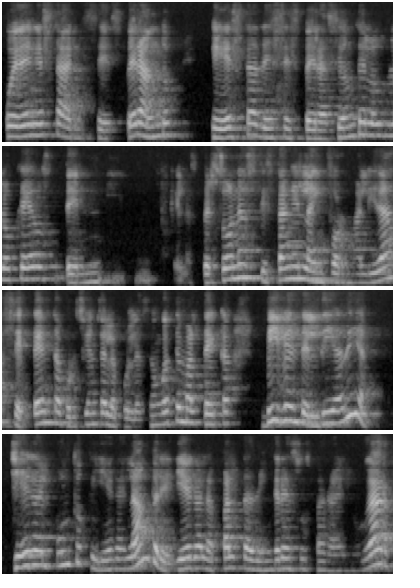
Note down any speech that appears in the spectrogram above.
pueden estarse esperando que esta desesperación de los bloqueos, que las personas que están en la informalidad, 70% de la población guatemalteca, viven del día a día llega el punto que llega el hambre, llega la falta de ingresos para el hogar,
